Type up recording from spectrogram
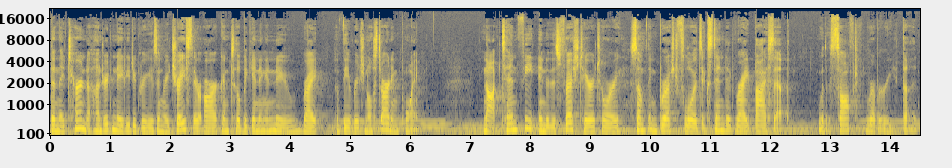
Then they turned 180 degrees and retraced their arc until beginning anew, right of the original starting point. Not ten feet into this fresh territory, something brushed Floyd's extended right bicep with a soft, rubbery thud.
